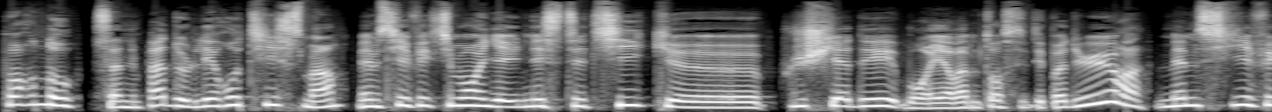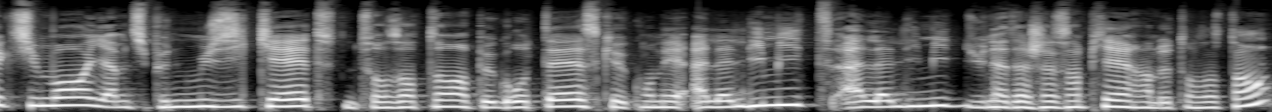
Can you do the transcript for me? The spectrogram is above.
porno. Ça n'est pas de l'érotisme, hein. même si effectivement il y a une esthétique euh, plus chiadée. Bon, et en même temps c'était pas dur. Même si effectivement il y a un petit peu de musiquette de temps en temps, un peu grotesque, qu'on est à la limite, à la limite du Natacha Saint-Pierre hein, de temps en temps.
